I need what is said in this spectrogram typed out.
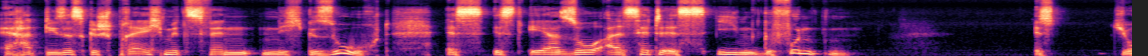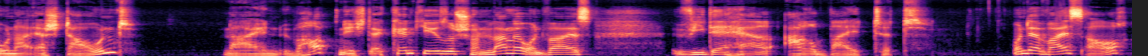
Er hat dieses Gespräch mit Sven nicht gesucht. Es ist eher so, als hätte es ihn gefunden. Ist Jona erstaunt? Nein, überhaupt nicht. Er kennt Jesus schon lange und weiß, wie der Herr arbeitet. Und er weiß auch,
